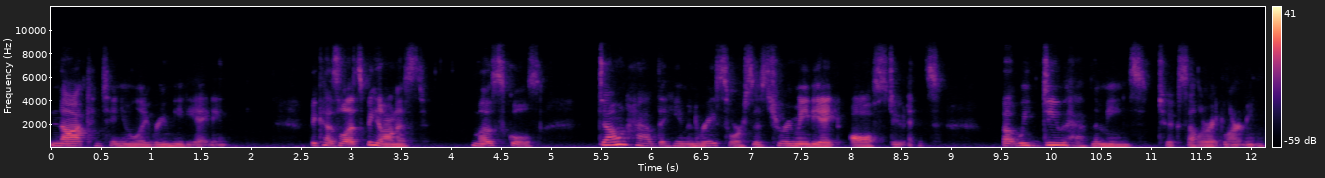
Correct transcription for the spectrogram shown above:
not continually remediating because let's be honest, most schools don't have the human resources to remediate all students, but we do have the means to accelerate learning.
